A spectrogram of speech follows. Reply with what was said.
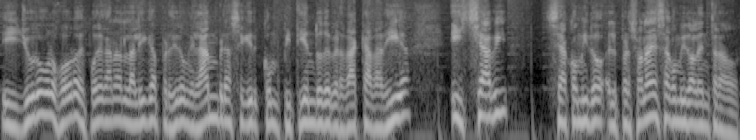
Y yo creo que los jugadores después de ganar la liga perdieron el hambre a seguir compitiendo de verdad cada día. Y Xavi se ha comido, el personaje se ha comido al entrenador.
